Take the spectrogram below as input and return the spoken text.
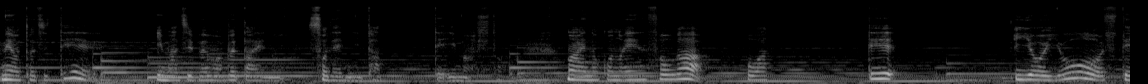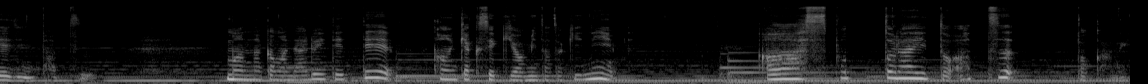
う目を閉じて今自分は舞台の袖に立っていますと。前のこの演奏が終わっていよいよステージに立つ。真ん中まで歩いてって観客席を見た時にあースポットライト熱とかね。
